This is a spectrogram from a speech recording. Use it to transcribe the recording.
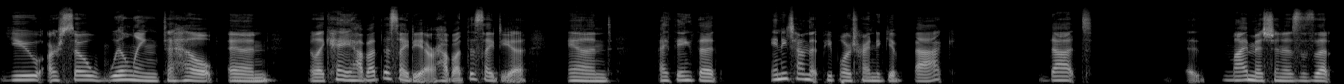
you are so willing to help and mm-hmm. you're like, "Hey, how about this idea or how about this idea?" And I think that anytime that people are trying to give back, that my mission is is that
